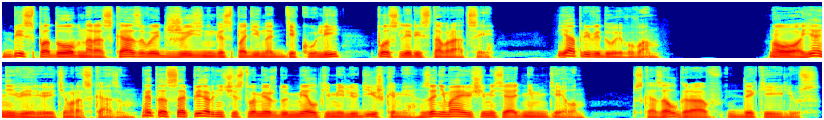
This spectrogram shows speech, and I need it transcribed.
бесподобно рассказывает жизнь господина Декули после реставрации. Я приведу его вам. О, я не верю этим рассказам. Это соперничество между мелкими людишками, занимающимися одним делом, сказал граф де Кейлюс.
